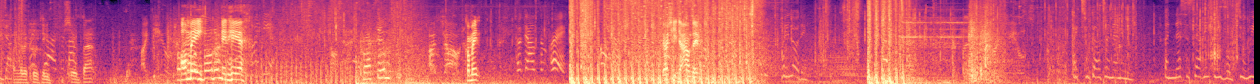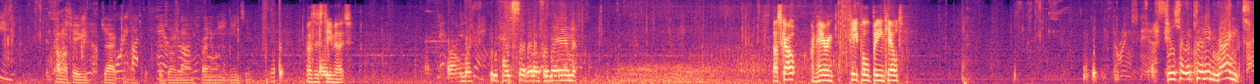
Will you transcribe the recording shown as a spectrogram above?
down. I'm gonna quickly shield back. On me, in here. Crack him. Come in. Took down some prey. You actually downed him. Reloading. I took out an enemy. A necessary evil to win. Come up here, Jack. 45 The drone down for anyone that needs it. Where's his teammates? Oh, my fucking headset went off again. Let's go. I'm hearing people being killed. The. Feels like we're playing in ranked.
